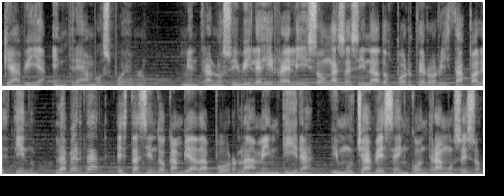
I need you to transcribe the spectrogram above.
que había entre ambos pueblos. Mientras los civiles israelíes son asesinados por terroristas palestinos, la verdad está siendo cambiada por la mentira y muchas veces encontramos eso.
